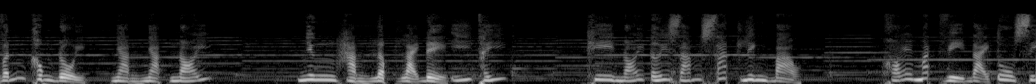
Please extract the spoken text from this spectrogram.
vẫn không đổi, nhàn nhạt nói. Nhưng Hàn Lập lại để ý thấy. Khi nói tới giám sát Linh Bảo, khói mắt vì đại tu sĩ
